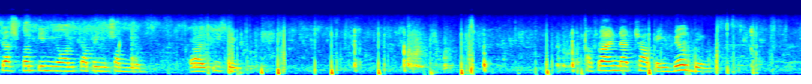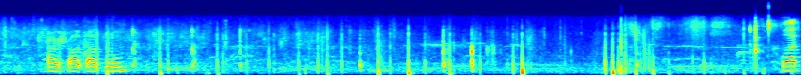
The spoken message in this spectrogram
Just continue on chopping some wood while eating. Offline not chopping, building. Our shout out room. What?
